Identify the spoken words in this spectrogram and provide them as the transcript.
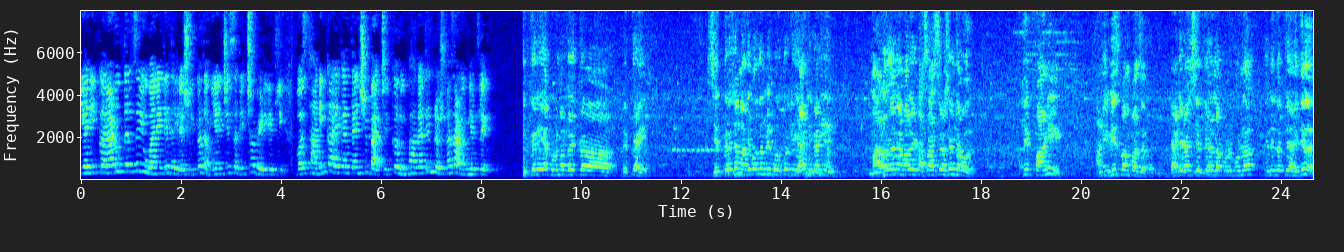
यांनी कराड उत्तरचे युवा नेते धैर्यशील कदम यांची सदिच्छा भेट घेतली व स्थानिक कार्यकर्त्यांशी बातचीत करून भागातील प्रश्न जाणून घेतले. शेतकरी या कुटुंबाचा एक व्यक्ती आहे. शेतकऱ्याच्या माध्यमातून मी बोलतो की या ठिकाणी महाराजांनी आम्हाला एक असं आश्वासन द्यावं की पाणी आणि वीज पंपाचं या ठिकाणी शेतकऱ्याला पूर्ण त्यांनी जर ते हे दिलं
